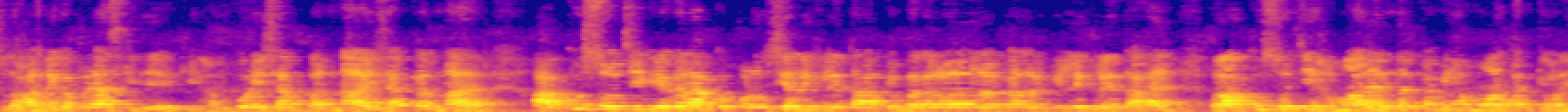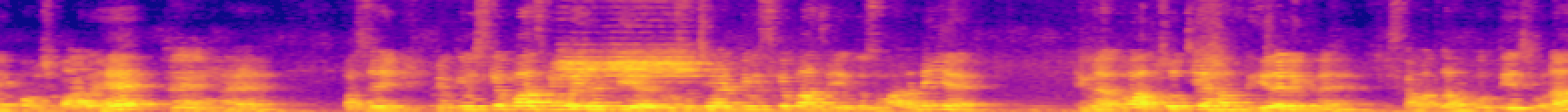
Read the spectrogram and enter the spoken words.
सुधारने का प्रयास कीजिए कि हमको ऐसा बनना ऐसा करना है। आप खुद सोचिए कि अगर आपका पड़ोसिया लिख लेता आपके बगल वाला लड़का लड़की लिख लेता है तो आप खुद सोचिए हमारे अंदर कमी हम वहाँ तक क्यों नहीं पहुँच पा रहे हैं। हैं? क्योंकि उसके पास भी वही हड्डी है दो सौ छह हड्डी उसके पास भी है दो सौ बारह नहीं है। ठीक है ना? तो आप सोचिए हम धीरे लिख रहे हैं। इसका मतलब हमको तेज होना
